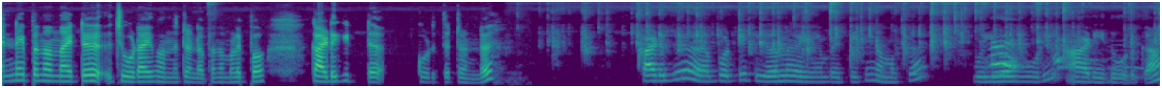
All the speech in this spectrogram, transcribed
എണ്ണ ഇപ്പം നന്നായിട്ട് ചൂടായി വന്നിട്ടുണ്ട്. അപ്പം നമ്മളിപ്പോൾ കടുകിട്ട് കൊടുത്തിട്ടുണ്ട്. കടുക് പൊട്ടി തീർന്നു കഴിയുമ്പോഴത്തേക്കും നമുക്ക് ഉലുവ കൂടി ആഡ് ചെയ്ത് കൊടുക്കാം.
